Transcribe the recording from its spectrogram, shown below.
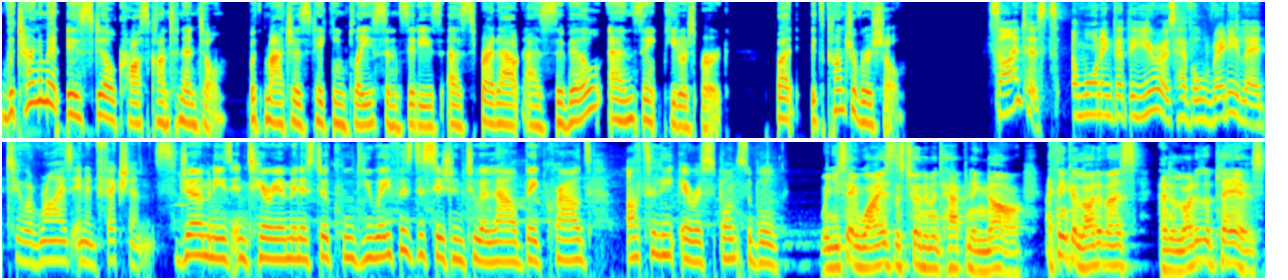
The tournament is still cross continental, with matches taking place in cities as spread out as Seville and St. Petersburg. But it's controversial Scientists are warning that the Euros have already led to a rise in infections. Germany's interior minister called UEFA's decision to allow big crowds utterly irresponsible. When you say, why is this tournament happening now? I think a lot of us and a lot of the players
